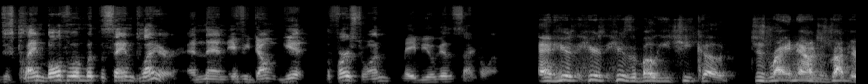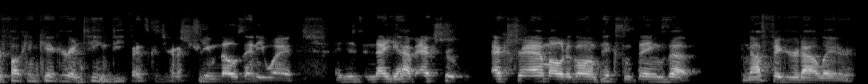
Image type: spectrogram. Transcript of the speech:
just claim both of them with the same player, and then if you don't get the first one, maybe you'll get the second one. And here's here's here's the bogey cheat code. just right now, just drop your fucking kicker and team defense because you're gonna stream those anyway, and, just, and now you have extra extra ammo to go and pick some things up, and not figure it out later.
